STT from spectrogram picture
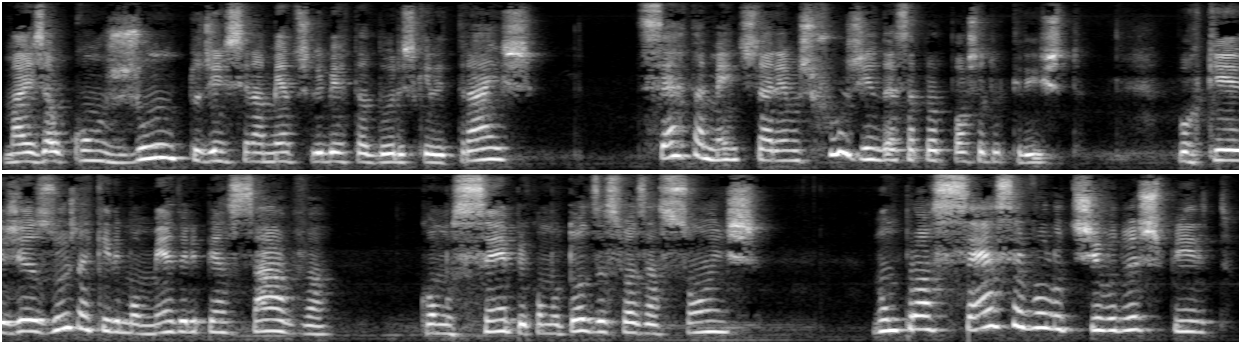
mas ao conjunto de ensinamentos libertadores que ele traz, certamente estaremos fugindo dessa proposta do Cristo. Porque Jesus, naquele momento, ele pensava como sempre, como todas as suas ações, num processo evolutivo do espírito.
